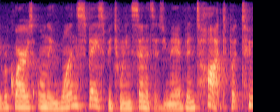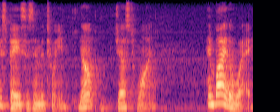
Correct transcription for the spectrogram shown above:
it requires only one space between sentences. You may have been taught to put two spaces in between. Nope, just one. And by the way,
